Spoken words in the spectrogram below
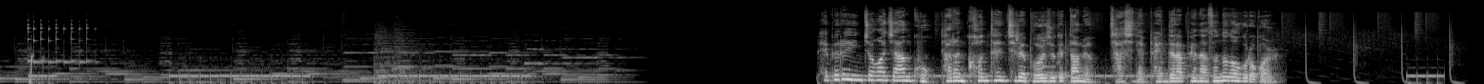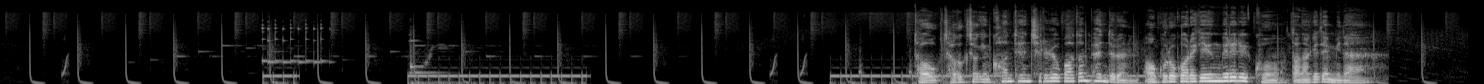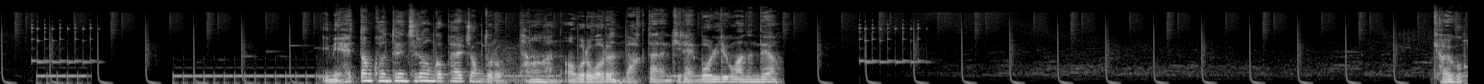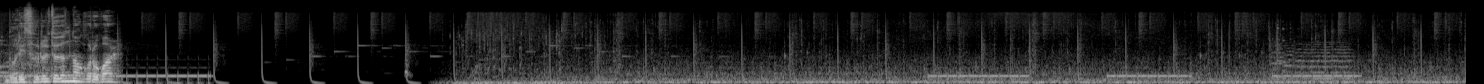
패배를 인정하지 않고 다른 컨텐츠를 보여주겠다며 자신의 팬들 앞에 나서는 어그로걸. 더욱 자극적인 컨텐츠를 요구하던 팬들은 어그로걸에게 흥미를 잃고 떠나게 됩니다. 이미 했던 컨텐츠를 언급할 정도로 당황한 어그로걸은 막다른 길에 몰리고 왔는데요. 결국 무리수를 두둔 너그로걸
